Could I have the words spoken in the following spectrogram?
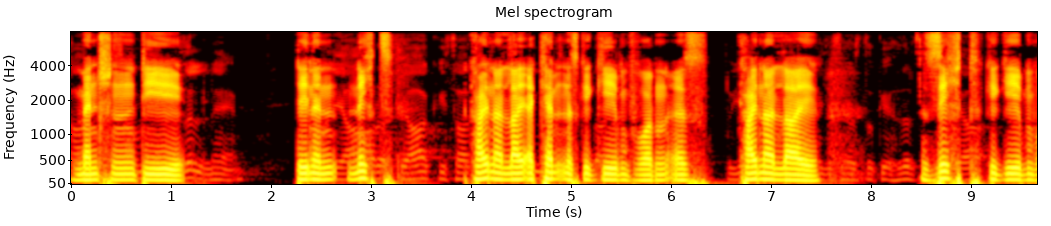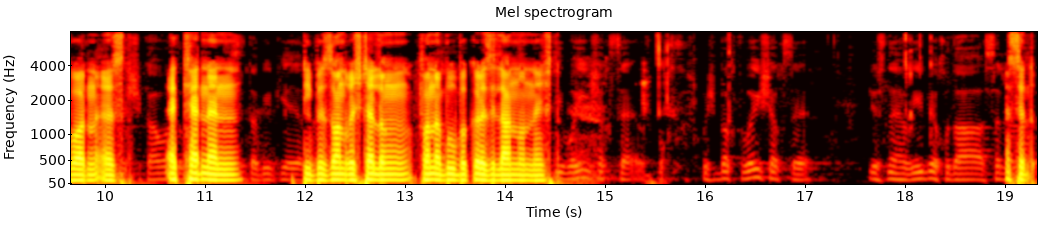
Menschen, die denen nichts, keinerlei Erkenntnis gegeben worden ist, keinerlei Sicht gegeben worden ist, erkennen die besondere Stellung von Abu Bakr Silano nicht. Es sind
